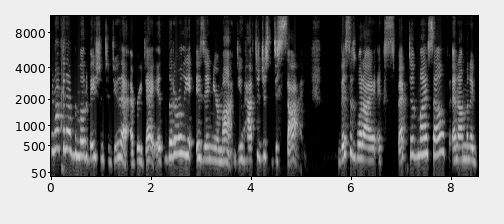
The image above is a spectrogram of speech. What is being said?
you're not going to have the motivation to do that every day. It literally is in your mind. You have to just decide this is what I expect of myself, and I'm going to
